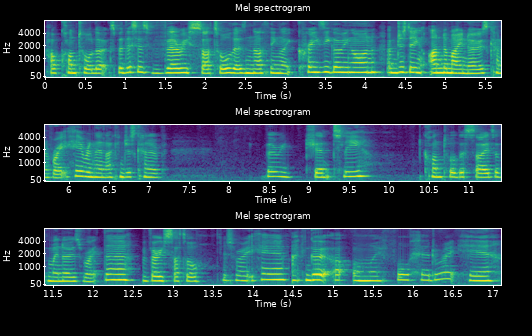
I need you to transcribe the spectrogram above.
how contour looks, but this is very subtle. There's nothing like crazy going on. I'm just doing under my nose kind of right here and then I can just kind of very gently contour the sides of my nose right there. Very subtle, just right here. I can go up on my forehead right here.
